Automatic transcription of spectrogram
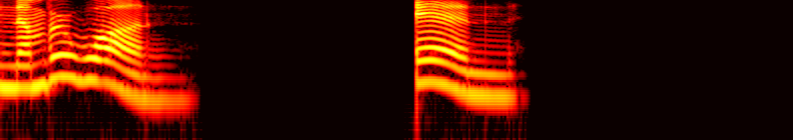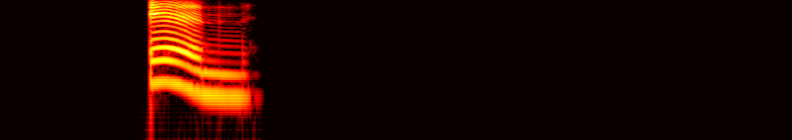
Number 1 N. N.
